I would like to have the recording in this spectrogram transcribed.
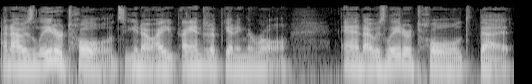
And I was later told, you know, I I ended up getting the role, and I was later told that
